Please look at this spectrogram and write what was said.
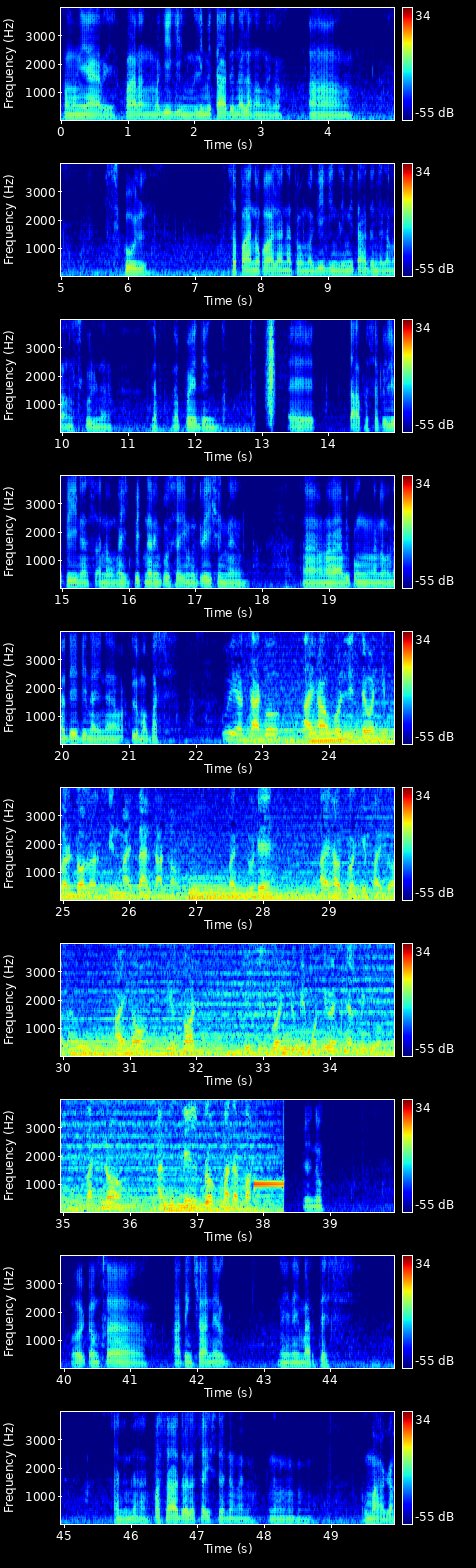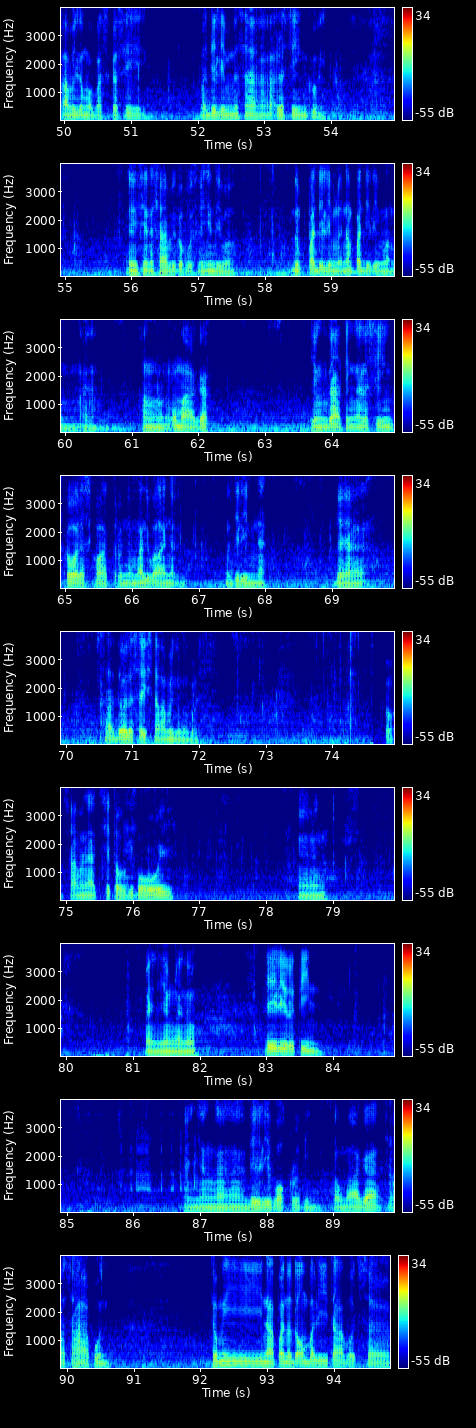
ang mangyayari parang magiging limitado na lang ang ano ang school. Sa panukala na to magiging limitado na lang ang school na na, na pwedeng eh tapos sa Pilipinas ano mahigpit na rin po sa immigration ngayon. Ah, marami pong ano nade-deny na lumabas. Two years ago, I have only $74 in my bank account. But today, I have $25. I know you thought this is going to be motivational video. But no, I'm still broke motherfucker. You know, welcome sa ating channel. Ngayon ay Martes. Ano na, pasado alas 6 na ng ano, ng umaga kami lumabas kasi madilim na sa alas 5 eh. Yung sinasabi ko po sa inyo, di ba? Padilim na ng padilim ang, ano, ang umaga. Yung dating alas 5, alas 4 na maliwanag, madilim na. Kaya, pasado alas 6 na kami lumabas. So, sama natin si Toby Boy. Ayan. Kanyang ano, daily routine. Kanyang ah, daily walk routine. Sa umaga, tsaka sa hapon. So, may napanood akong balita about sa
